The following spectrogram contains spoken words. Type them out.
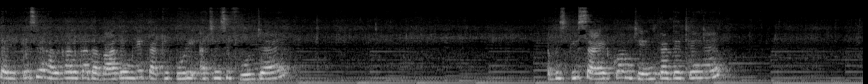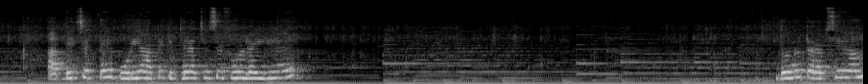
तरीके से हल्का हल्का दबा देंगे ताकि पूरी अच्छे से फूल जाए। अब इसकी साइड को हम चेंज कर देते हैं। आप देख सकते हैं पूरी यहाँ पे कितने अच्छे से फूल रही है। दोनों तरफ़ से हम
